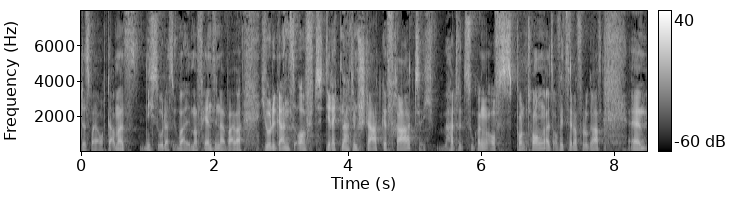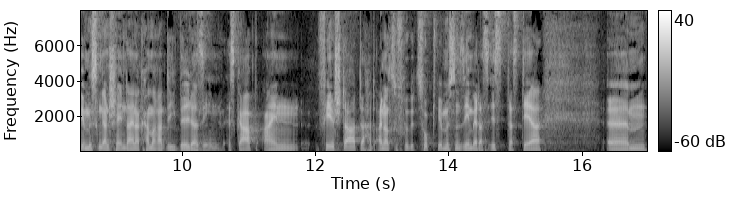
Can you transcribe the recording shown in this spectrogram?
das war ja auch damals nicht so, dass überall immer Fernsehen dabei war. Ich wurde ganz oft direkt nach dem Start gefragt. Ich hatte Zugang aufs Ponton als offizieller Fotograf. Ähm, wir müssen ganz schnell in deiner Kamera die Bilder sehen. Es gab einen Fehlstart, da hat einer zu früh gezuckt. Wir müssen sehen, wer das ist, dass der ähm,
